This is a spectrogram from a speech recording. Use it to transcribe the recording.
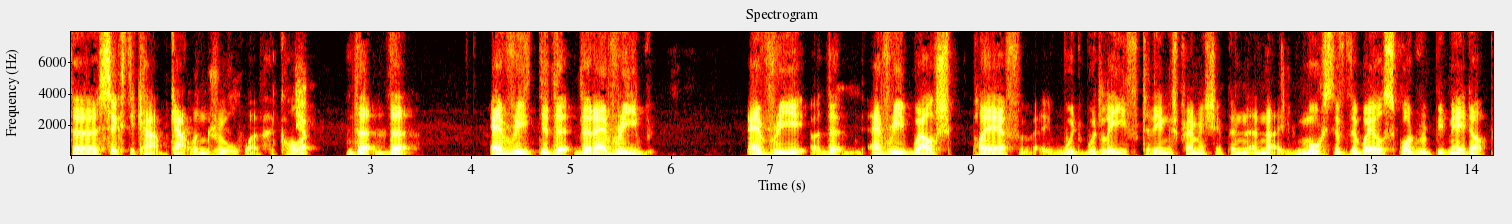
the sixty cap Gatland rule, whatever they call yep. it, that that every that that every every that every Welsh player would would leave to the English Premiership, and and most of the Wales squad would be made up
